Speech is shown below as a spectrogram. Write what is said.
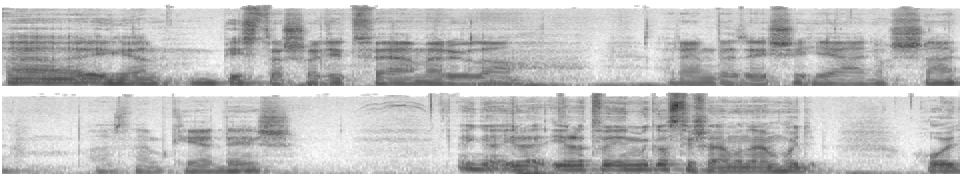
E, igen, biztos, hogy itt felmerül a rendezési hiányosság, az nem kérdés. Igen, illetve én még azt is elmondanám, hogy, hogy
